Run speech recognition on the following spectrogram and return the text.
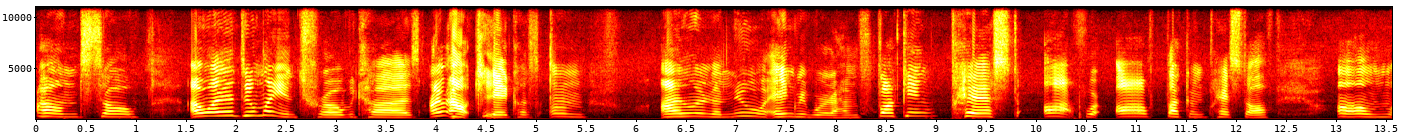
um, so I want to do my intro because I'm out today because um I learned a new angry word. I'm fucking pissed off. We're all fucking pissed off. Um,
